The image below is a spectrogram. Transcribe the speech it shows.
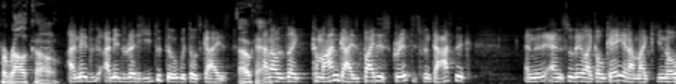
Carolco. I made I made Red Heat with the, with those guys. Okay. And I was like, "Come on, guys, buy this script. It's fantastic." And and so they're like, "Okay." And I'm like, "You know,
